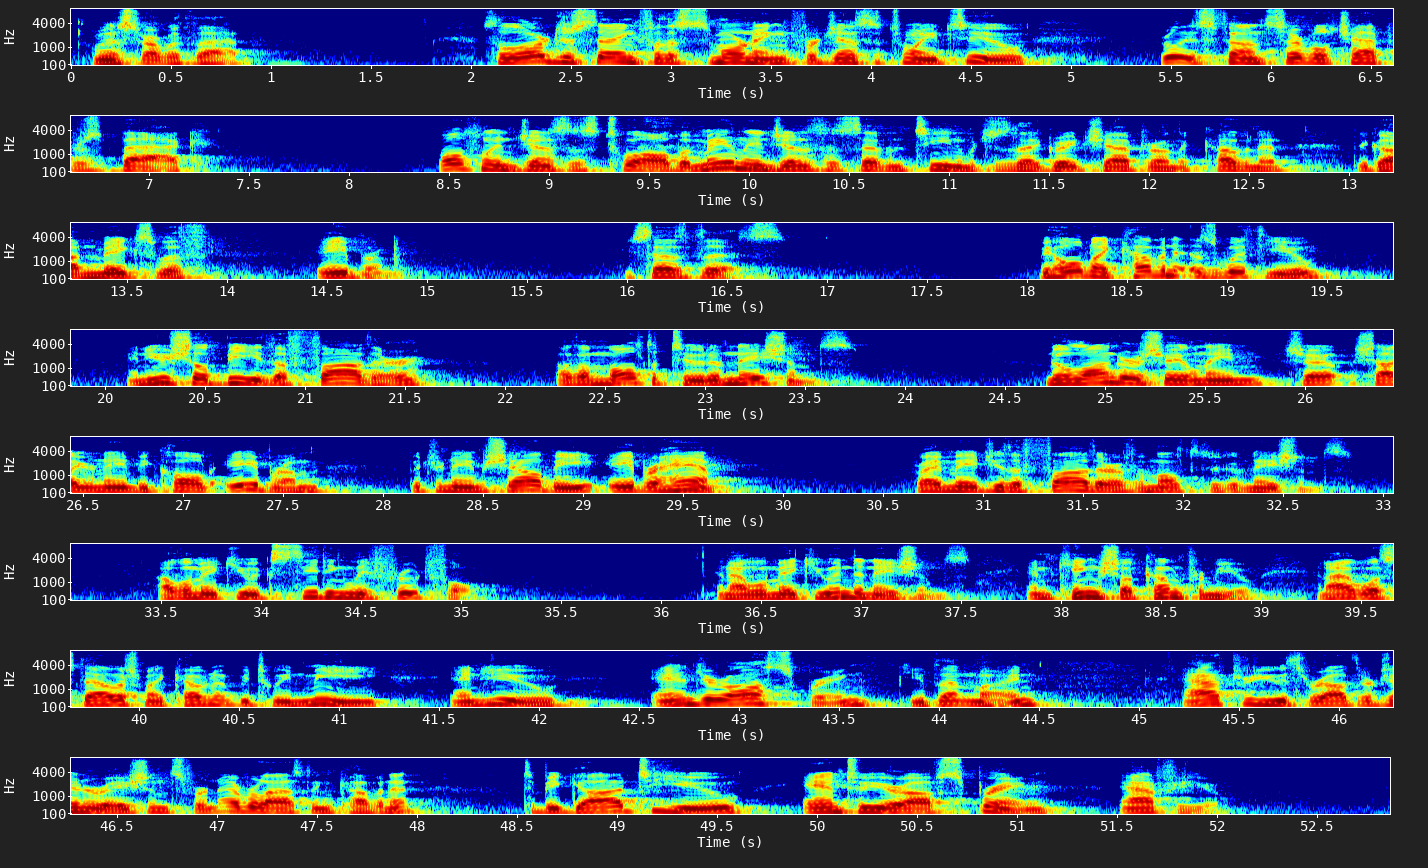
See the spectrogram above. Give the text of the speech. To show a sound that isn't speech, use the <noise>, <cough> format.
We're going to start with that. So, the Lord just saying for this morning, for Genesis 22, really is found several chapters back, ultimately in Genesis 12, but mainly in Genesis 17, which is that great chapter on the covenant that God makes with Abram. He says this Behold, my covenant is with you, and you shall be the father of a multitude of nations. No longer shall your name, shall your name be called Abram, but your name shall be Abraham. For I made you the father of a multitude of nations. I will make you exceedingly fruitful, and I will make you into nations, and kings shall come from you. And I will establish my covenant between me and you and your offspring. Keep that in mind after you throughout their generations for an everlasting covenant, to be God to you and to your offspring after you.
